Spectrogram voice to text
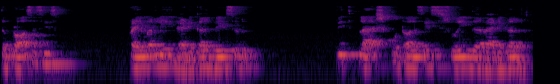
The process is primarily radical based with flash photolysis showing the radical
